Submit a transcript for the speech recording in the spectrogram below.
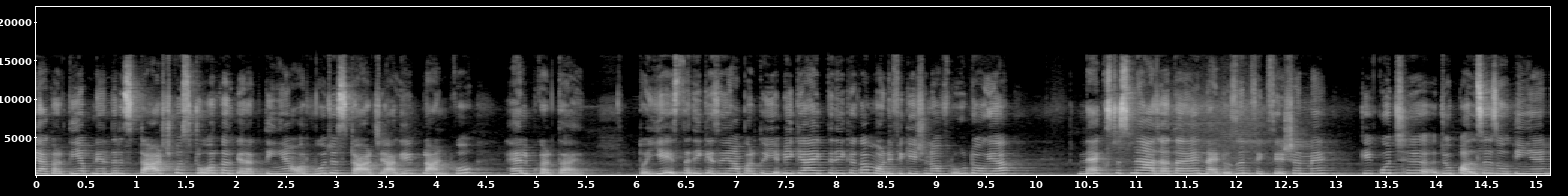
क्या करती हैं, अपने अंदर स्टार्च को स्टोर करके रखती हैं और वो जो स्टार्च है आगे प्लांट को हेल्प करता है। तो ये इस तरीके से यहाँ पर तो ये भी क्या एक तरीके का मॉडिफिकेशन ऑफ़ रूट हो गया। नेक्स्ट इसमें आ जाता है नाइट्रोजन फिक्सेशन में कि कुछ जो पल्सेस होती हैं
